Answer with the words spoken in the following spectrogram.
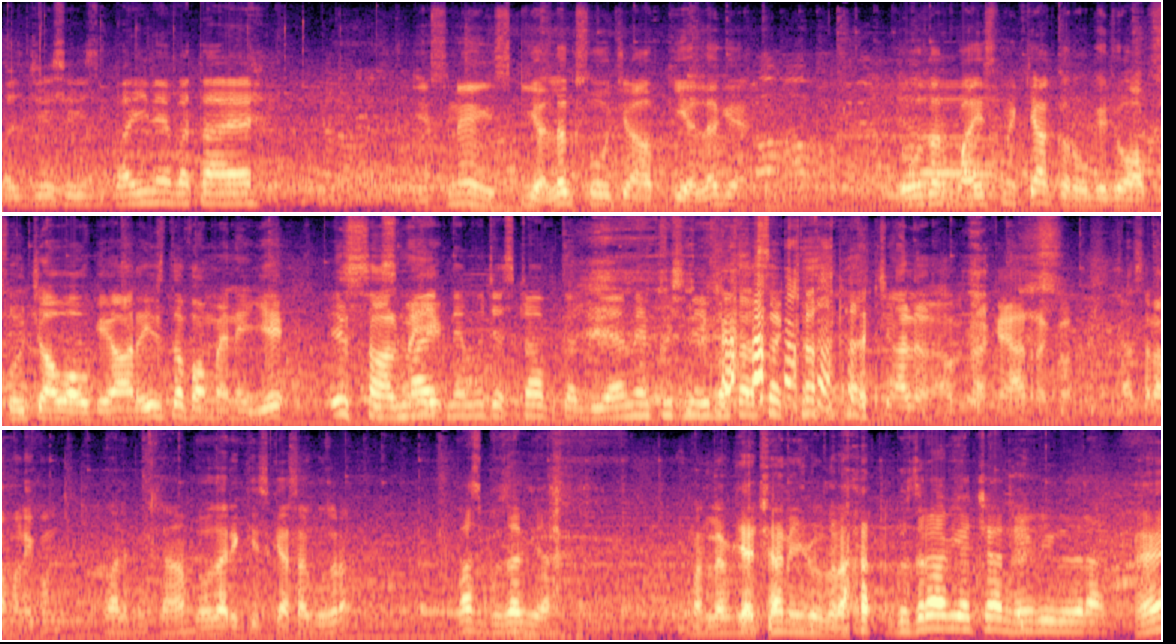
बस जैसे इस भाई ने बताया इसने इसकी अलग सोच है आपकी अलग है। 2022 में क्या करोगे जो आप सोचा हुआ हो कि यार इस दफ़ा मैंने ये इस साल इस में माइक ने मुझे स्टॉप कर दिया है मैं कुछ नहीं बता सकता। चलो अपना ख्याल रखो। अस्सलाम वालेकुम। वालेकुम सलाम। 2021 कैसा गुजरा? बस गुजर गया। मतलब कि अच्छा नहीं गुजरा। गुजरा भी अच्छा नहीं भी गुजरा। है?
